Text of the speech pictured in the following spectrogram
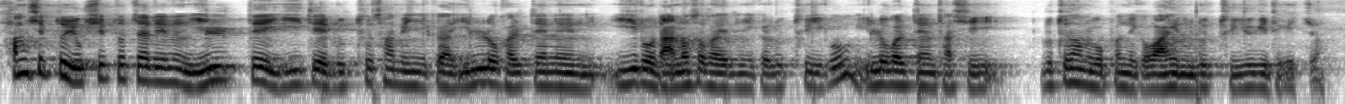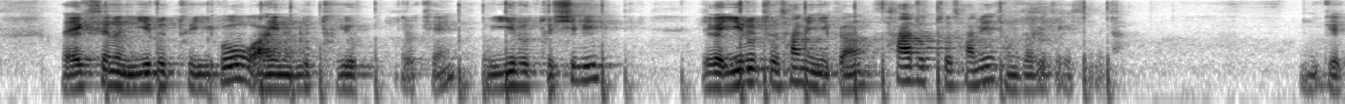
30도, 60도짜리는 1대 2대 루트 3이니까 1로 갈 때는 2로 나눠서 가야 되니까 루트 2고 1로 갈 때는 다시 루트 3을 곱하니까 y는 루트 6이 되겠죠. x는 2루트 2고 y는 루트 6 이렇게 2루트 12 얘가 2루트 3이니까 4루트 3이 정답이 되겠습니다. 이게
